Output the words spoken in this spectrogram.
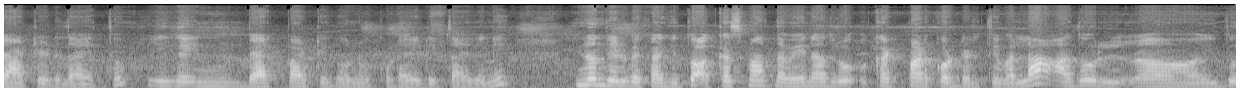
ಡಾಟ್ ಹಿಡ್ದಾಯಿತು. ಈಗ ಇನ್ನು ಬ್ಯಾಕ್ ಪಾರ್ಟಿಗೂ ಕೂಡ ಹಿಡಿತಾ ಇದ್ದೀನಿ. ಇನ್ನೊಂದು ಹೇಳಬೇಕಾಗಿತ್ತು, ಅಕಸ್ಮಾತ್ ನಾವೇನಾದರೂ ಕಟ್ ಮಾಡ್ಕೊಂಡಿರ್ತೀವಲ್ಲ, ಅದು ಇದು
